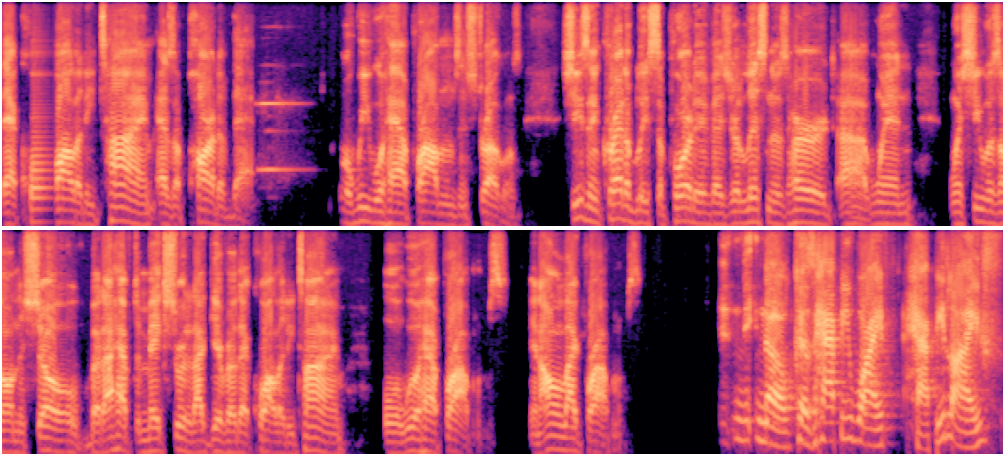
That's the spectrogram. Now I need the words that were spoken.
that quality time as a part of that, or we will have problems and struggles. She's incredibly supportive, as your listeners heard uh, when when she was on the show, but I have to make sure that I give her that quality time or we'll have problems. And I don't like problems. No, because happy wife, happy life.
